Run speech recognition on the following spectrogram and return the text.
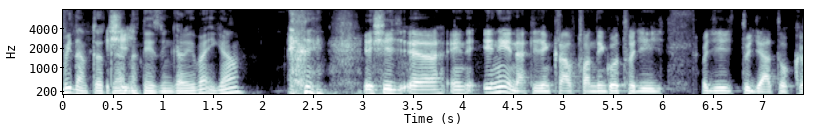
Vidám történetnek nézzünk elébe, igen. és így én, én egy ilyen crowdfundingot, hogy így, hogy így tudjátok,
